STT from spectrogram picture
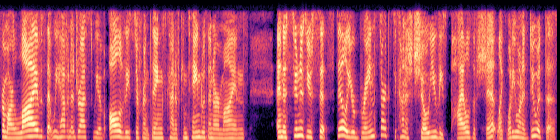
from our lives that we haven't addressed. We have all of these different things kind of contained within our minds. And as soon as you sit still, your brain starts to kind of show you these piles of shit. Like, what do you want to do with this?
